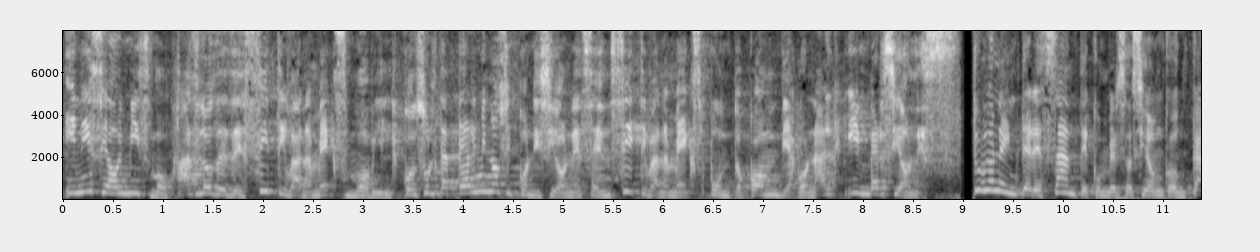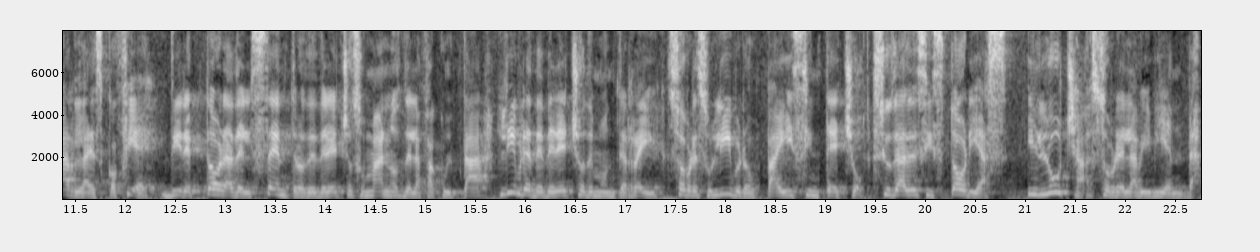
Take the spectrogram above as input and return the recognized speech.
Inicia hoy mismo. Hazlo desde Citibanamex móvil. Consulta términos y condiciones en citibanamex.com diagonal inversiones. Tuve una interesante conversación con Carla Escoffier, directora del Centro de Derechos Humanos de la Facultad Libre de Derecho de Monterrey, sobre su libro País sin Techo, Ciudades Historias y Lucha sobre la Vivienda.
